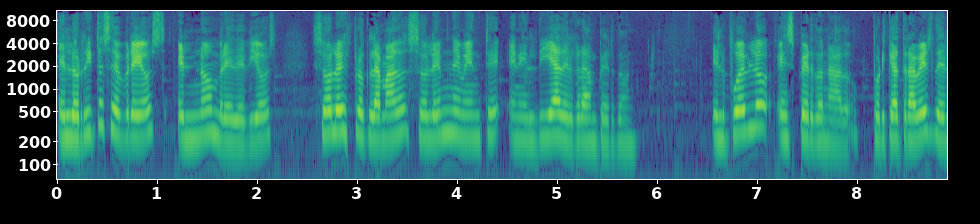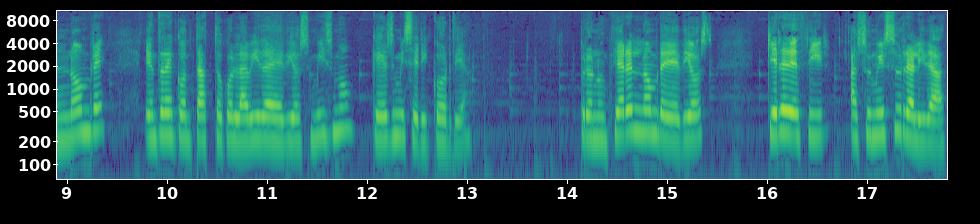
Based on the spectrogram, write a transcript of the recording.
En los ritos hebreos, el nombre de Dios solo es proclamado solemnemente en el día del gran perdón. El pueblo es perdonado, porque a través del nombre entra en contacto con la vida de Dios mismo, que es misericordia. Pronunciar el nombre de Dios quiere decir asumir su realidad,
